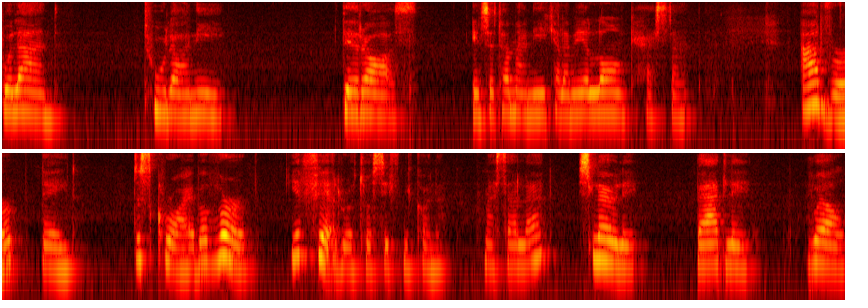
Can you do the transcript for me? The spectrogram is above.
بلند طولانی دراز. این ستا معنی کلمه long هستند. Adverb قید describe a verb. یه فعل رو توصیف می‌کنن مثلا slowly badly. Well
